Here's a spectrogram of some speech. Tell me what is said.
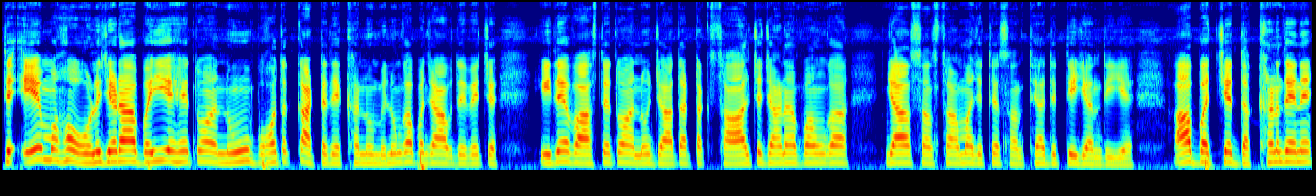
ਤੇ ਇਹ ਮਾਹੌਲ ਜਿਹੜਾ ਬਈ ਇਹ ਤੁਹਾਨੂੰ ਬਹੁਤ ਘੱਟ ਦੇਖਣ ਨੂੰ ਮਿਲੂਗਾ ਪੰਜਾਬ ਦੇ ਵਿੱਚ। ਇਹਦੇ ਵਾਸਤੇ ਤੁਹਾਨੂੰ ਜਾਂ ਤਾਂ ਟਕਸਾਲ 'ਚ ਜਾਣਾ ਪਊਗਾ ਜਾਂ ਸੰਸਥਾਵਾਂ ਜਿੱਥੇ ਸੰਥਿਆ ਦਿੱਤੀ ਜਾਂਦੀ ਹੈ। ਆ ਬੱਚੇ ਦੱਖਣ ਦੇ ਨੇ,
